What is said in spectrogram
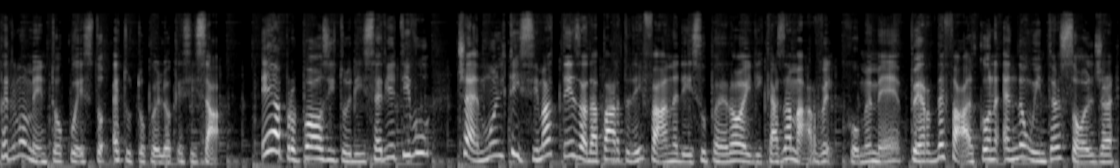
Per il momento questo è tutto quello che si sa. E a proposito di serie tv, c'è moltissima attesa da parte dei fan dei supereroi di casa Marvel, come me, per The Falcon and the Winter Soldier,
